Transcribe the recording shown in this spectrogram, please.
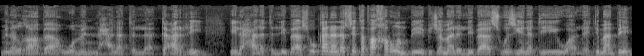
من الغابة ومن حالات التعري إلى حالة اللباس. وكان الناس يتفاخرون بجمال اللباس وزينته والاهتمام به.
